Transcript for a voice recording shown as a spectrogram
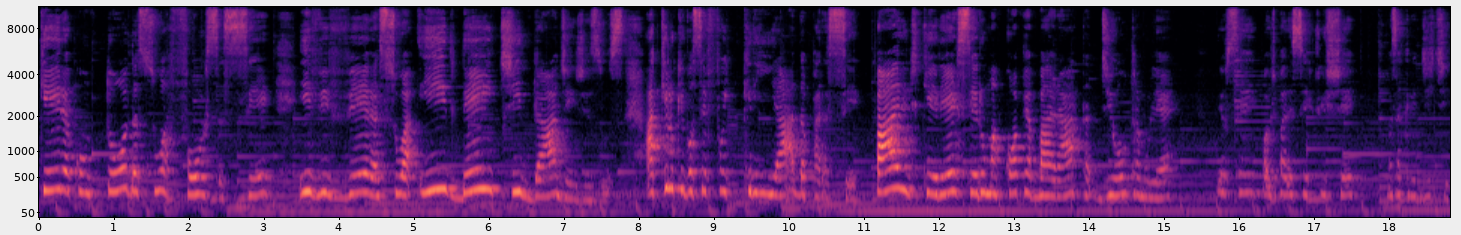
Queira com toda a sua força ser e viver a sua identidade em Jesus, aquilo que você foi criada para ser. Pare de querer ser uma cópia barata de outra mulher. Eu sei, pode parecer clichê, mas acredite,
